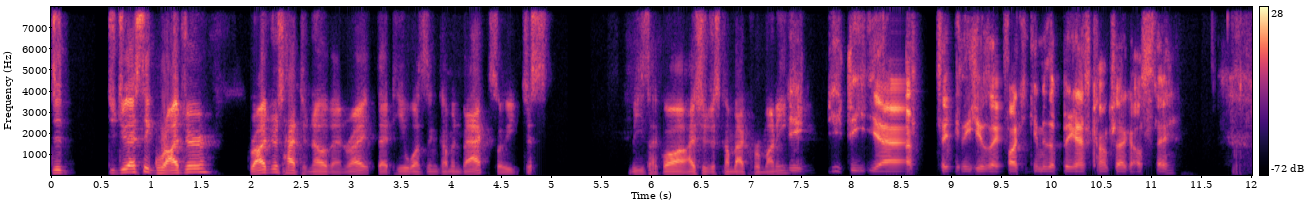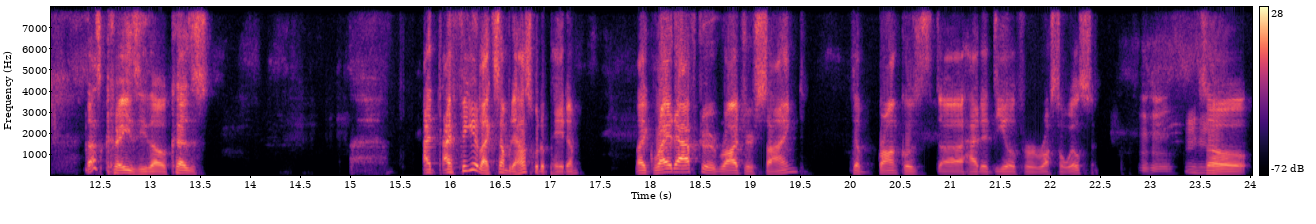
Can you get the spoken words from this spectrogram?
did did you guys think Roger Rodgers had to know then, right, that he wasn't coming back? So he just he's like, well, I should just come back for money. You, you yeah. So you think he was like, "Fuck, you give me the big ass contract, I'll stay." That's crazy though, because I, I figured like somebody else would have paid him. Like right after Rodgers signed, the Broncos uh, had a deal for Russell Wilson. hmm Mhm. So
